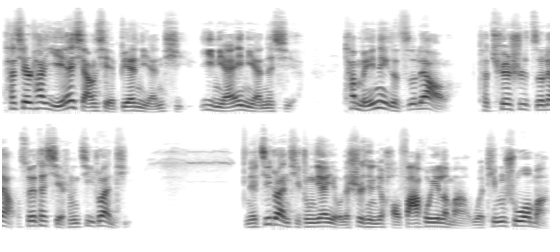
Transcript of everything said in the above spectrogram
他其实他也想写编年体，一年一年的写，他没那个资料了。他缺失资料，所以他写成纪传体。那纪传体中间有的事情就好发挥了嘛？我听说嘛，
